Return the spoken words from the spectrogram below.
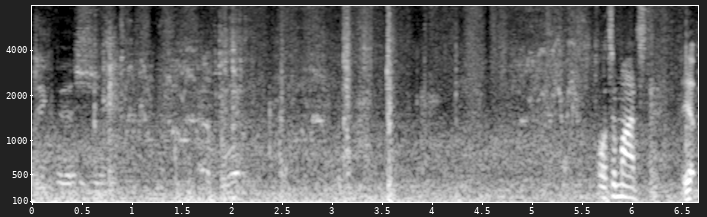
Big fish. Oh, it's a monster. Yep.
